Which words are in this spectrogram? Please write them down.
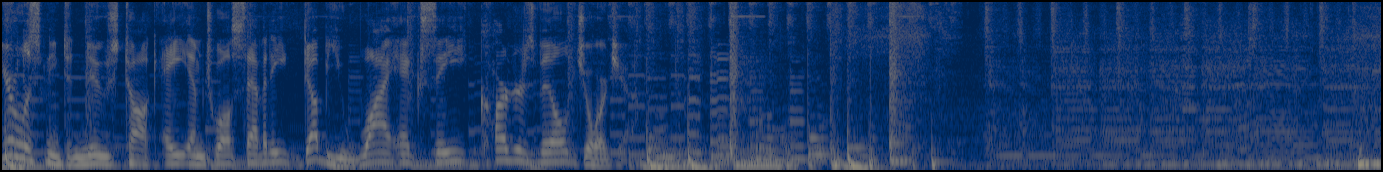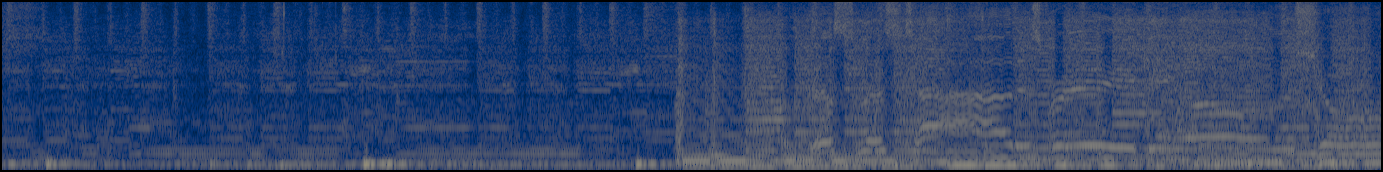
You're listening to News Talk AM 1270 WYXC, Cartersville, Georgia. Restless tide is breaking on the shore.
